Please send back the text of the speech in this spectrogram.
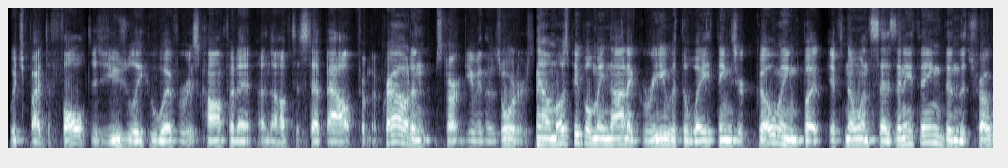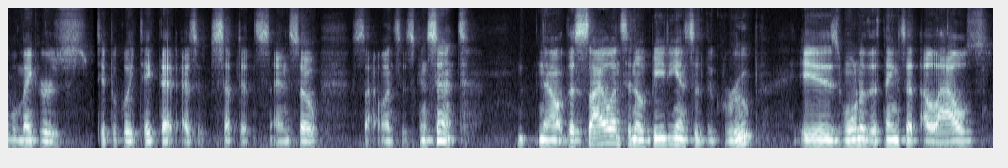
which by default is usually whoever is confident enough to step out from the crowd and start giving those orders. Now, most people may not agree with the way things are going, but if no one says anything, then the troublemakers typically take that as acceptance. And so silence is consent. Now, the silence and obedience of the group is one of the things that allows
